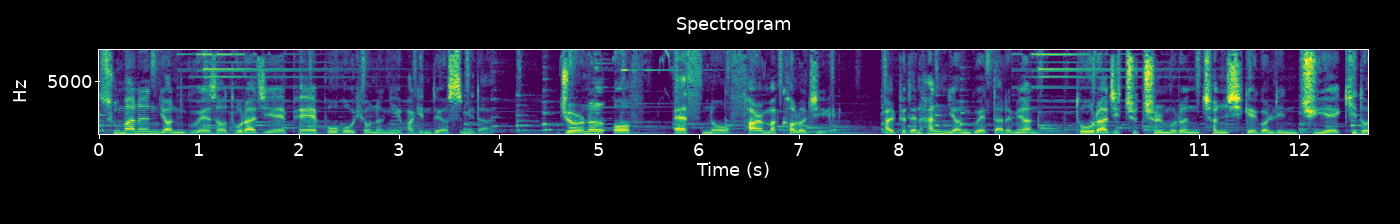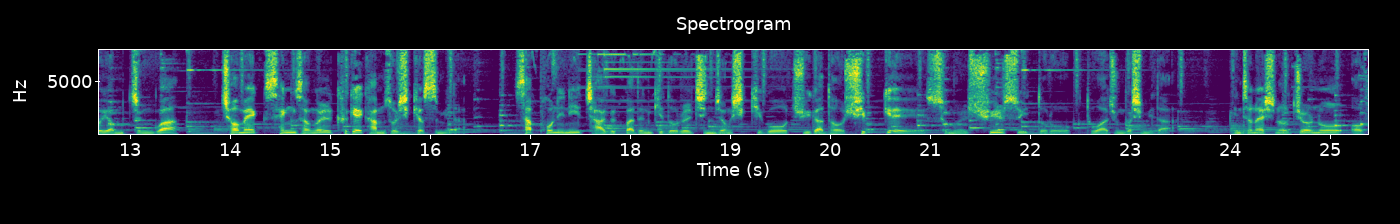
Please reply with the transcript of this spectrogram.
수많은 연구에서 도라지의 폐 보호 효능이 확인되었습니다. Journal of Ethnopharmacology 발표된 한 연구에 따르면 도라지 추출물은 천식에 걸린 쥐의 기도염증과 점액 생성을 크게 감소시켰습니다. 사포닌이 자극받은 기도를 진정시키고 쥐가 더 쉽게 숨을 쉴 수 있도록 도와준 것입니다. International Journal of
